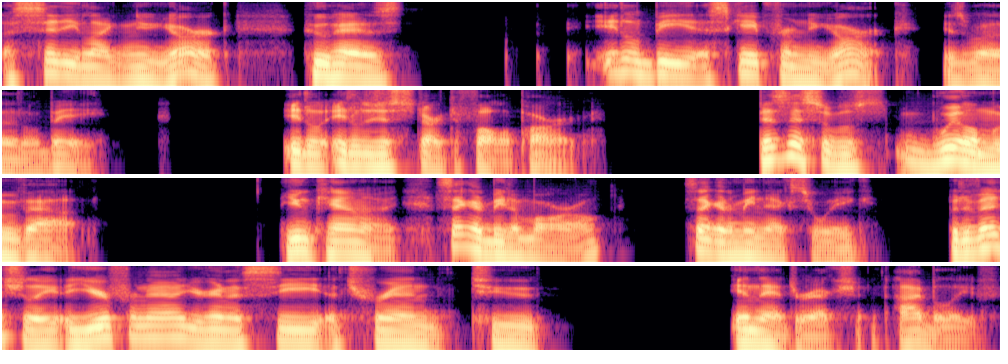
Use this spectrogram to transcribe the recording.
a city like New York who has it'll be escape from New York is what it'll be. It'll it'll just start to fall apart. Businesses will move out. You can count on it. It's not going to be tomorrow. It's not going to be next week. But eventually, a year from now, you're going to see a trend to in that direction. I believe.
